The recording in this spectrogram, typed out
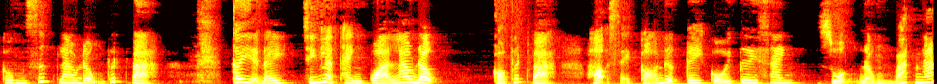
công sức lao động vất vả. Cây ở đây chính là thành quả lao động. Có vất vả, họ sẽ có được cây cối tươi xanh, ruộng đồng bát ngát.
